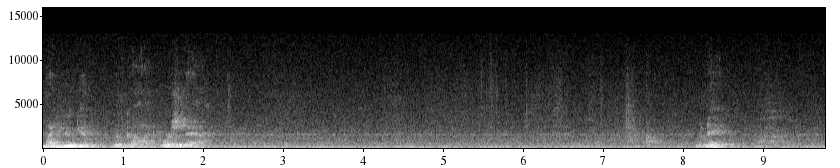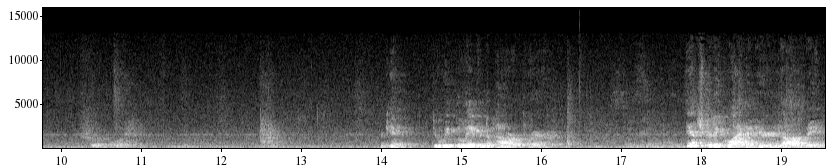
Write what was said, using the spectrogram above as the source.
my union with God? Where's it at? Renee. Oh boy. Again, do we believe in the power of prayer? It's really quiet in here, it ought to be.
